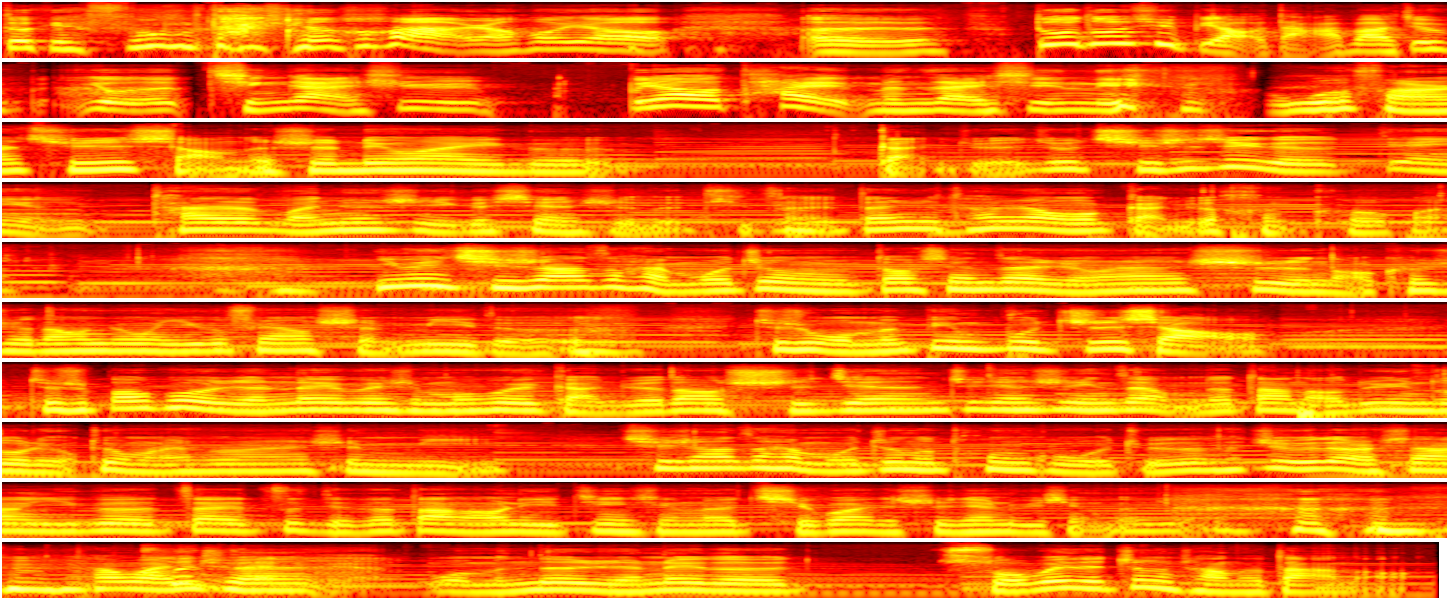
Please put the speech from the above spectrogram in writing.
多给父母打电话，然后要呃多多去表达吧。就有的情感是不要太闷在心里。我反而其实想的是另外一个。感觉就其实这个电影它完全是一个现实的题材，但是它让我感觉很科幻，因为其实阿兹海默症到现在仍然是脑科学当中一个非常神秘的，就是我们并不知晓，就是包括人类为什么会感觉到时间这件事情在我们的大脑的运作里，对我们来说仍然是谜。其实阿兹海默症的痛苦，我觉得它就有点像一个在自己的大脑里进行了奇怪的时间旅行的人，他完全我们的人类的所谓的正常的大脑。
